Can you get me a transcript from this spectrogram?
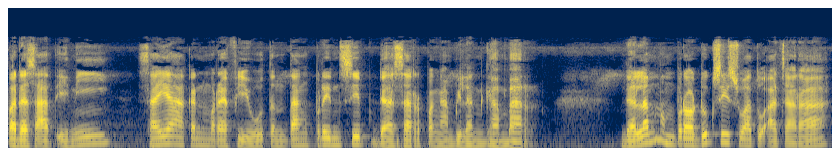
Pada saat ini, saya akan mereview tentang prinsip dasar pengambilan gambar. Dalam memproduksi suatu acara,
